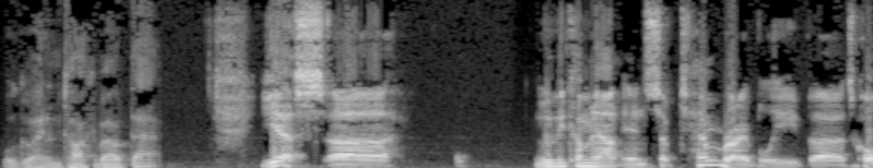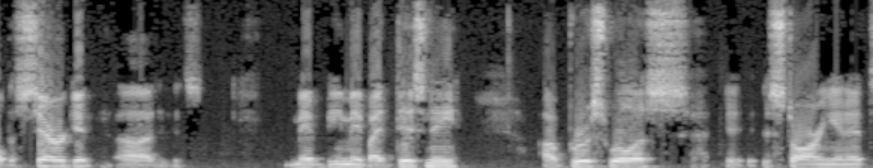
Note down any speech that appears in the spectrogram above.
we'll go ahead and talk about that. Yes, uh, movie coming out in September, I believe. Uh, it's called The Surrogate. Uh, it's made, being made by Disney. Uh, Bruce Willis is starring in it.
